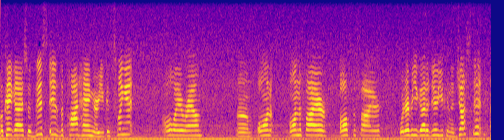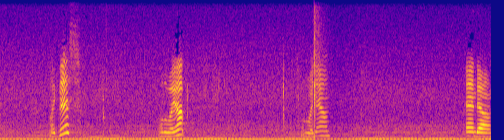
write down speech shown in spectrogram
Okay guys, so this is the pot hanger. You can swing it all the way around, um, on, on the fire, off the fire, whatever you gotta do, you can adjust it like this, all the way up, all the way down. And um,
